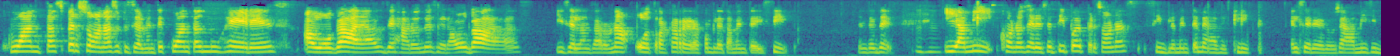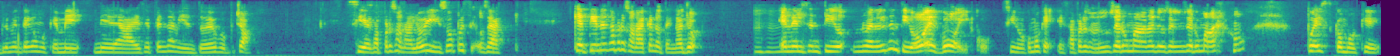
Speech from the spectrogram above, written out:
cuántas personas, especialmente cuántas mujeres abogadas dejaron de ser abogadas y se lanzaron a otra carrera completamente distinta. ¿Entendés? Y a mí conocer ese tipo de personas simplemente me hace clic el cerebro. O sea, a mí simplemente como que me, me da ese pensamiento de, pucha, si esa persona lo hizo, pues, o sea, ¿qué tiene esa persona que no tenga yo? En el sentido, no en el sentido egoico, sino como que esa persona es un ser humano, yo soy un ser humano, pues como que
